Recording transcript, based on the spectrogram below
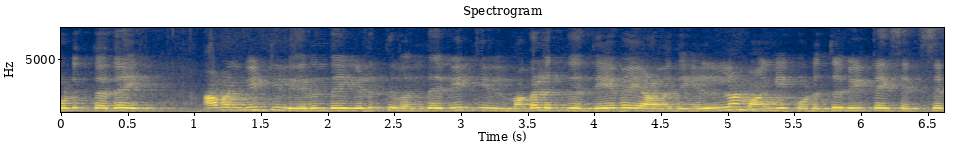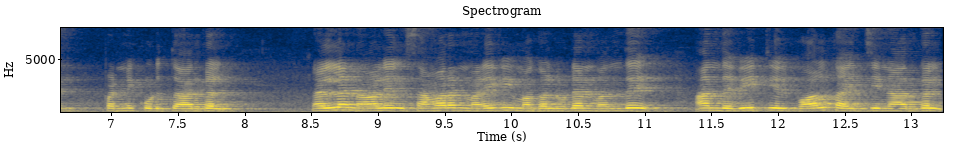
கொடுத்ததை அவன் வீட்டில் இருந்து எடுத்து வந்து வீட்டில் மகளுக்கு தேவையானது எல்லாம் வாங்கி கொடுத்து வீட்டை செட் செட் பண்ணி கொடுத்தார்கள். நல்ல நாளில் சமரன் மனைவி மகளுடன் வந்து அந்த வீட்டில் பால் காய்ச்சினார்கள்.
